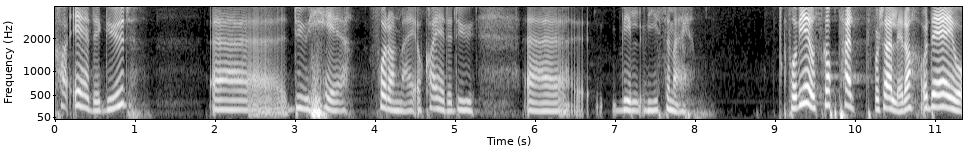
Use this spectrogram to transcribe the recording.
Hva er det, Gud, eh, du har foran meg, og hva er det du eh, vil vise meg. For vi er jo skapt helt forskjellige, da, og det er jo,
